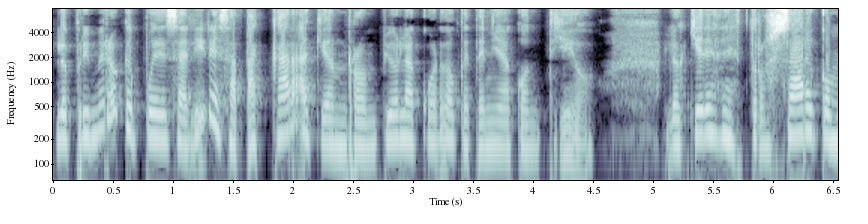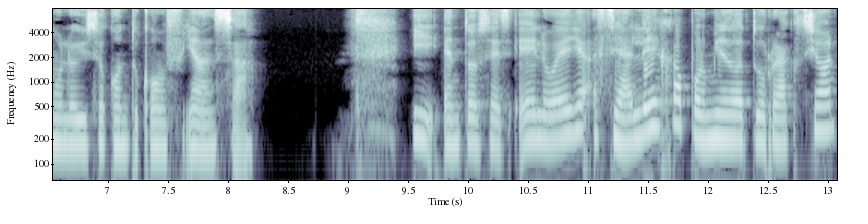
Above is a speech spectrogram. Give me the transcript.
lo primero que puede salir es atacar a quien rompió el acuerdo que tenía contigo. Lo quieres destrozar como lo hizo con tu confianza. Y entonces él o ella se aleja por miedo a tu reacción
